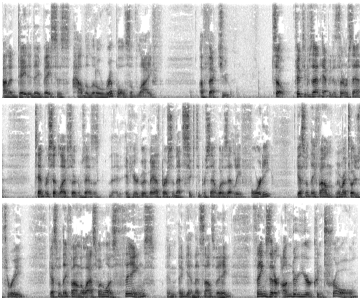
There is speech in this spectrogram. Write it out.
on a day to day basis how the little ripples of life affect you. So, 50% happiness thermostat, 10% life circumstances. If you're a good math person, that's 60%. What does that leave? 40? Guess what they found? Remember, I told you three. Guess what they found the last one was? Things, and again, that sounds vague, things that are under your control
